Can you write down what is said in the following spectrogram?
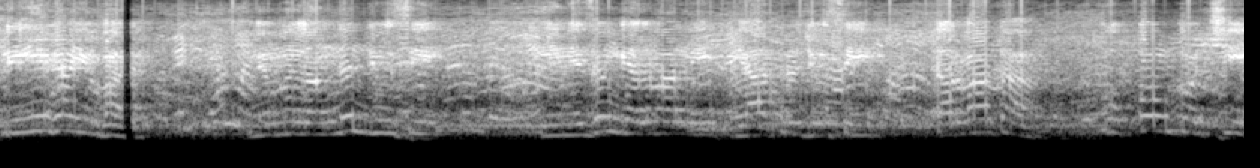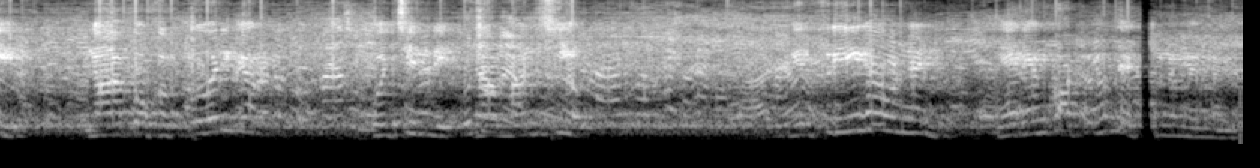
ఫ్రీగా ఇవ్వాలి. మిమ్మల్ని అందరం చూసి ఈ నిజం గెలవాలి యాత్ర చూసి తర్వాత కుప్పంకి వచ్చి నాకు ఒక కోరిక వచ్చింది. నా మనసులో మీరు ఫ్రీగా ఉండండి నేనేం కొట్టను తెట్టును మిమ్మల్ని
